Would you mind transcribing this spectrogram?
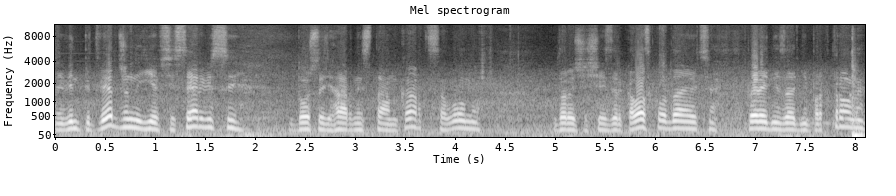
Він підтверджений, є всі сервіси, досить гарний стан карт, салону. До речі, ще й зеркала складаються, передні задні парктрони.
